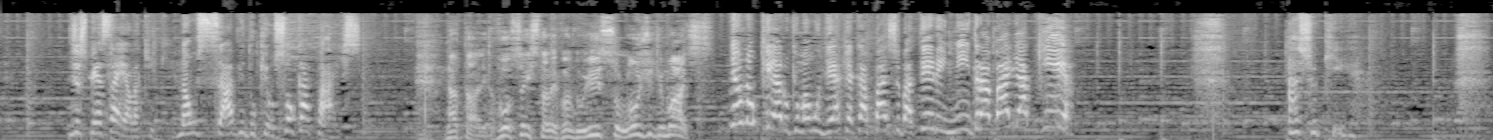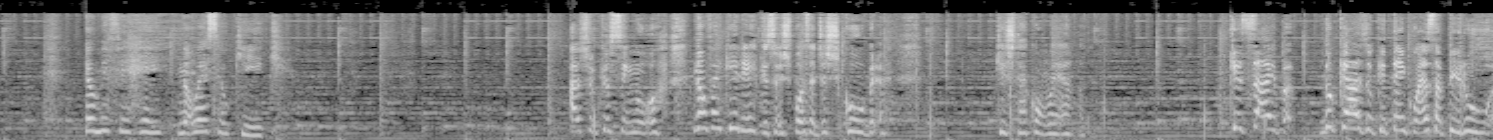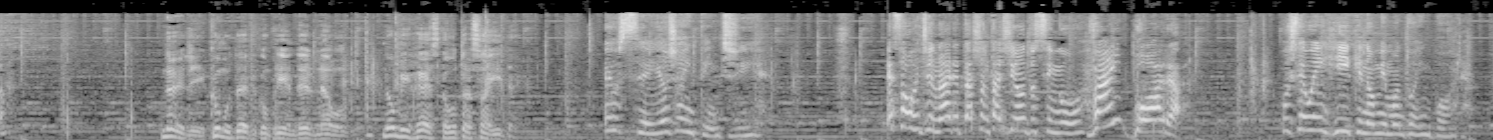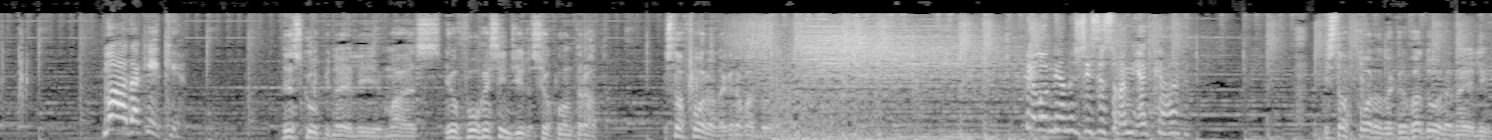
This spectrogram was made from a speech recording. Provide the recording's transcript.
Dispensa ela, Kiki. Não sabe do que eu sou capaz. Natália, você está levando isso longe demais. Eu não quero que uma mulher que é capaz de bater em mim trabalhe aqui. Acho que... Eu me ferrei, não é seu kick. Acho que o senhor não vai querer que sua esposa descubra que está com ela. Que saiba do caso que tem com essa perua. Nelly, como deve compreender, não, não me resta outra saída. Eu sei, eu já entendi. Essa ordinária está chantageando o senhor. Vai embora! O seu Henrique não me mandou embora. Manda, Kiki. Desculpe, Nelly, mas eu vou rescindir o seu contrato. Está fora da gravadora. Menos diz isso na minha cara. Está fora da gravadora, Nelly.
